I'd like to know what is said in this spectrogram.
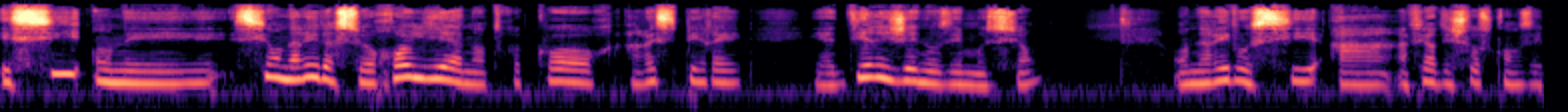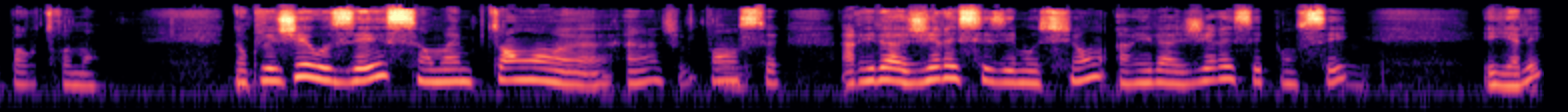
Et si on est, si on arrive à se relier à notre corps, à respirer et à diriger nos émotions, on arrive aussi à, à faire des choses qu'on ne faisait pas autrement. Donc le j'ai osé, c'est en même temps, euh, hein, je pense, arriver à gérer ses émotions, arriver à gérer ses pensées et y aller.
